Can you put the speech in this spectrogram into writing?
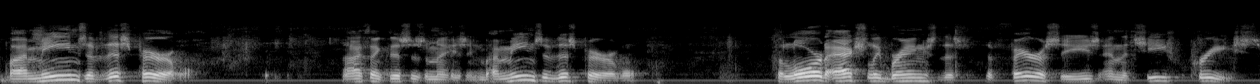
By means of this parable, I think this is amazing. By means of this parable, the Lord actually brings the, the Pharisees and the chief priests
